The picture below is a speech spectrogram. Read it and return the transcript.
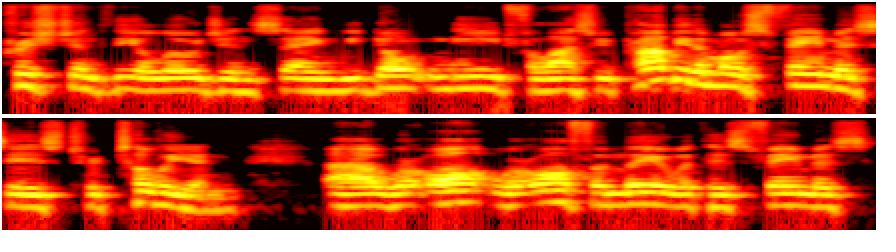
Christian theologians saying we don't need philosophy. Probably the most famous is Tertullian. Uh, we're all we're all familiar with his famous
